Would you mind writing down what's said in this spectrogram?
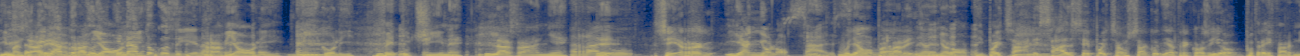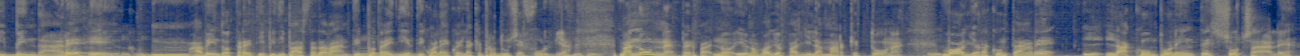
di È mangiare così, ravioli, è nato così, è nato. ravioli, bigoli, fettuccine, lasagne, Ragù. Sì, gli agnolotti. Salse, Vogliamo parlare di agnolotti, poi c'ha le salse, poi c'ha un sacco di altre cose. Io potrei farmi bendare e mm, avendo tre tipi di pasta davanti Mm. potrei dirti qual è quella che produce Fulvia. Ma non per fa- no, io non voglio fargli la marchettona, Mm. voglio raccontare la componente sociale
